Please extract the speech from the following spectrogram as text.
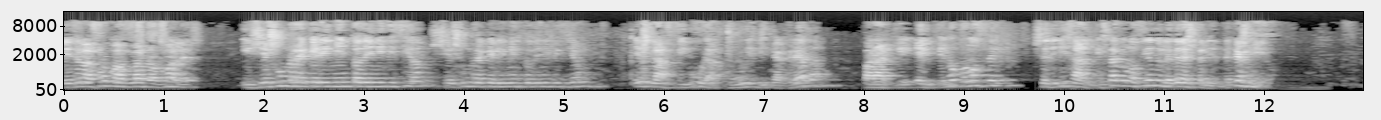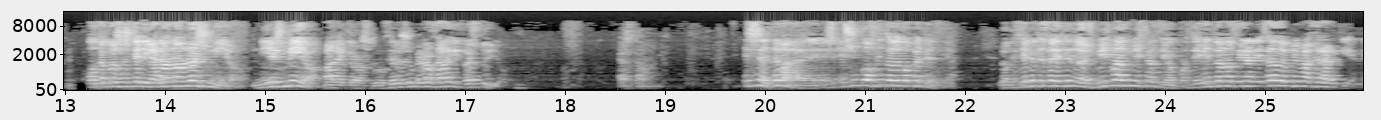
dice las formas más normales. Y si es un requerimiento de inhibición, si es un requerimiento de inhibición, es la figura jurídica creada para que el que no conoce se dirija al que está conociendo y le dé el expediente, que es mío. Otra cosa es que diga, no, no, no es mío, ni es mío. Vale, que lo solucione el superior jerárquico, es tuyo. Ya está. Ese es el tema, es, es un conflicto de competencia. Lo que siempre te está diciendo es misma administración, procedimiento no finalizado, misma jerarquía.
